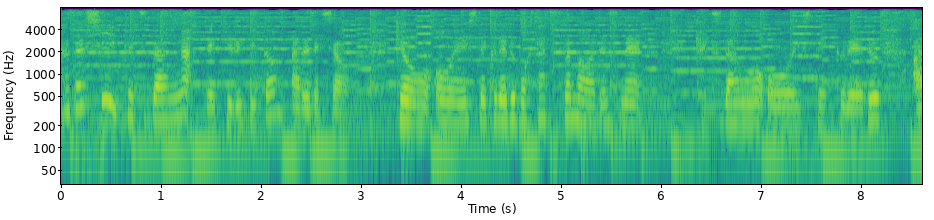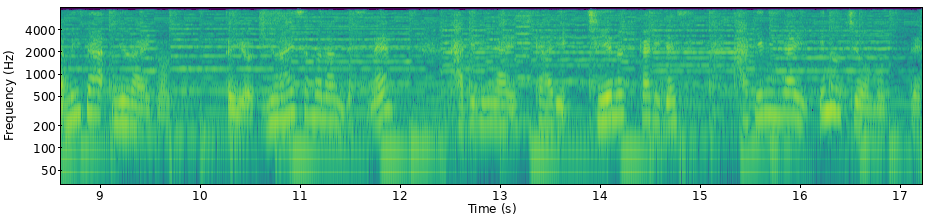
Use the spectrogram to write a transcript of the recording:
正しい決断ができる日となるでしょう。今日を応援してくれる菩薩様はですね、決断を応援してくれる阿弥陀如来という如来様なんですね。限りない光知恵の光です。限りない命を持って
